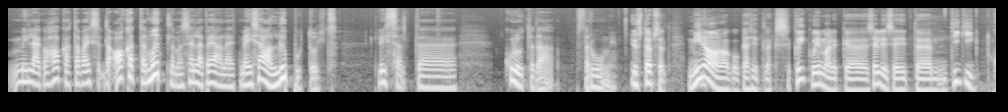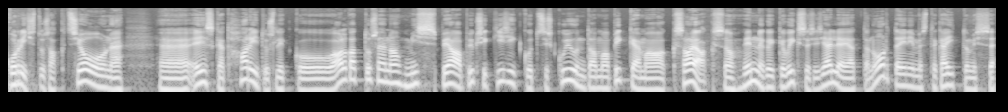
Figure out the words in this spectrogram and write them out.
millega hakata vaikselt, hakata mõtlema selle peale, et me ei saa lõputult lihtsalt äh, kulutada seda ruumi. just täpselt, mina nagu käsitleks kõikvõimalikke selliseid äh, digikoristusaktsioone Äh, eeskätt haridusliku algatusena, mis peab üksikisikut siis kujundama pikemaks ajaks, noh, ennekõike võiks see siis jälje jätta noorte inimeste käitumisse,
